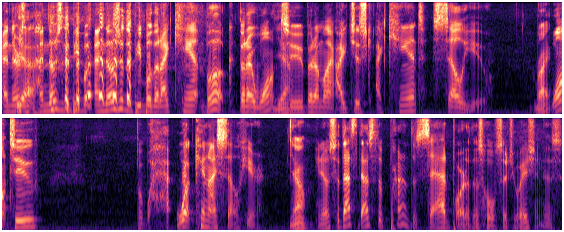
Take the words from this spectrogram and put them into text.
And there's Yeah. and those are the people and those are the people that I can't book that I want Yeah. to, but I'm like I just I can't sell you. right Want to, but what can I sell here? yeah You know, so that's that's the kind of the sad part of this whole situation is,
